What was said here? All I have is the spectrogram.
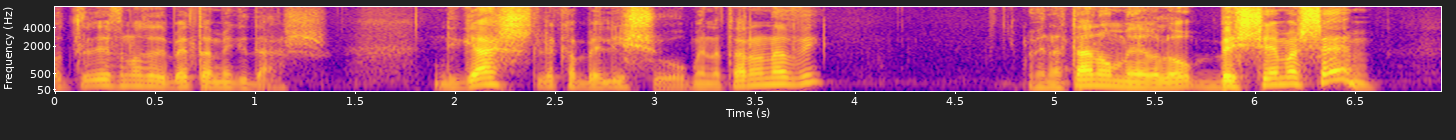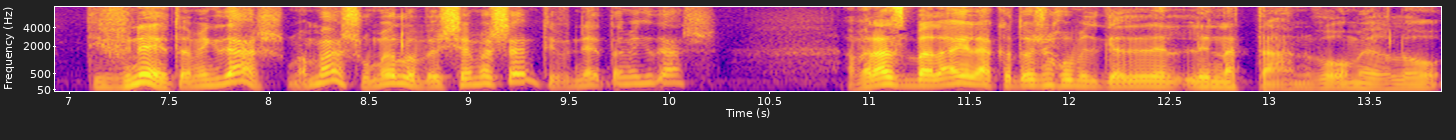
רוצה לבנות את בית המקדש, ניגש לקבל אישור מנתן הנביא. ונתן אומר לו, בשם השם, תבנה את המקדש. ממש, הוא אומר לו, בשם השם, תבנה את המקדש. אבל אז בלילה הקדוש ברוך הוא מתגלה לנתן ואומר לו,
